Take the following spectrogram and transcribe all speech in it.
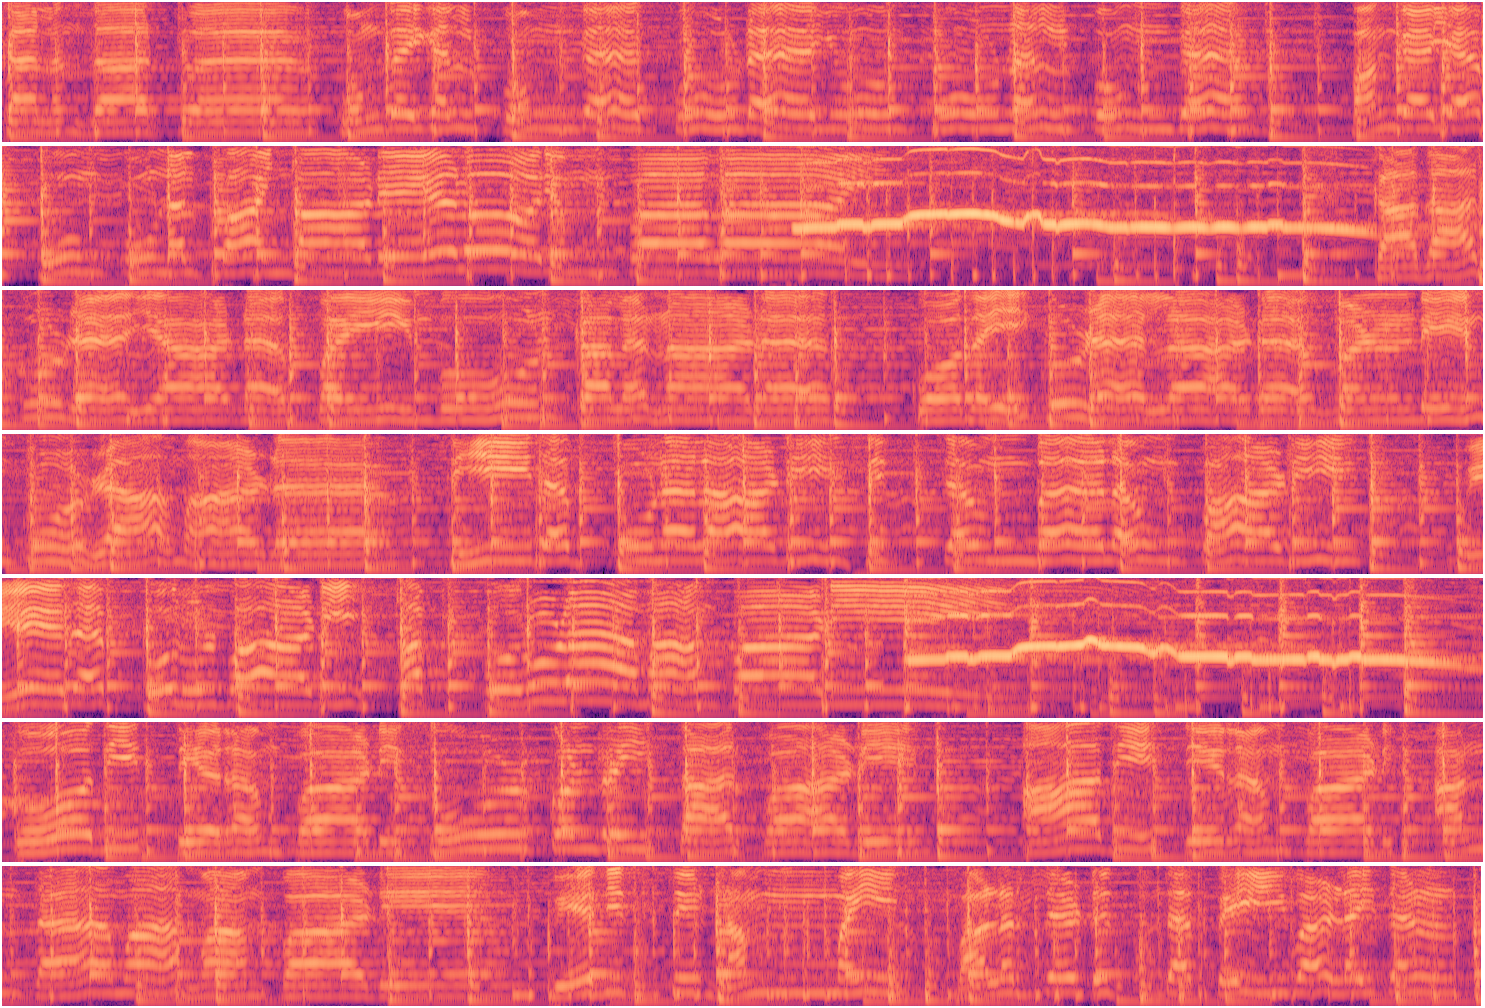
கலந்தாற்ப பாடி. பேதித்து நம்மை வளர்த்தெடுத்த பெய்வளைதல்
